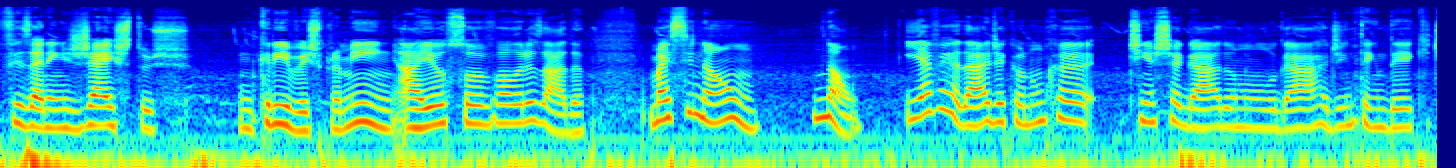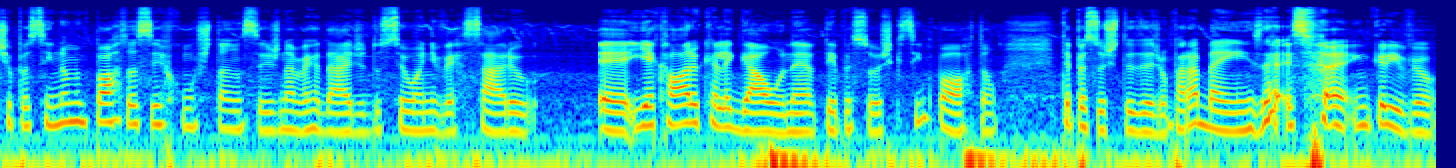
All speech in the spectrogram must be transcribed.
fizerem gestos incríveis para mim, aí eu sou valorizada. Mas se não, não. E a verdade é que eu nunca tinha chegado num lugar de entender que, tipo assim, não me importa as circunstâncias, na verdade, do seu aniversário é, e é claro que é legal, né? Ter pessoas que se importam, ter pessoas que desejam parabéns. É, isso é incrível.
